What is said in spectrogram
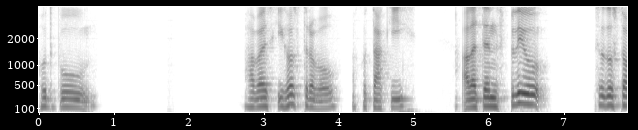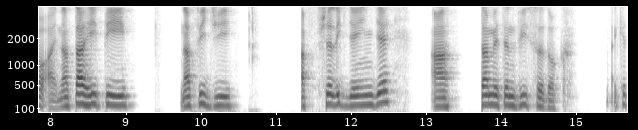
hudbu havajských ostrovov ako takých, ale ten vplyv sa dostal aj na Tahiti, na Fidži a všeli inde a tam je ten výsledok aj keď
